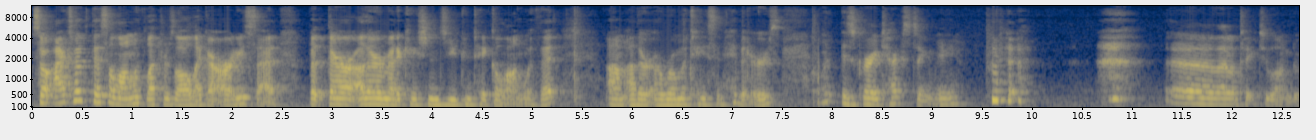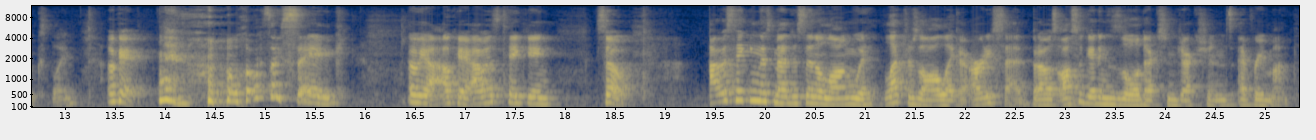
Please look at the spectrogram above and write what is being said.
So I took this along with letrozole, like I already said, but there are other medications you can take along with it, um, other aromatase inhibitors. What is Gray texting me? uh, that'll take too long to explain. Okay, what was I saying? Oh yeah, okay, I was taking, so I was taking this medicine along with letrozole, like I already said, but I was also getting Zoladex injections every month.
